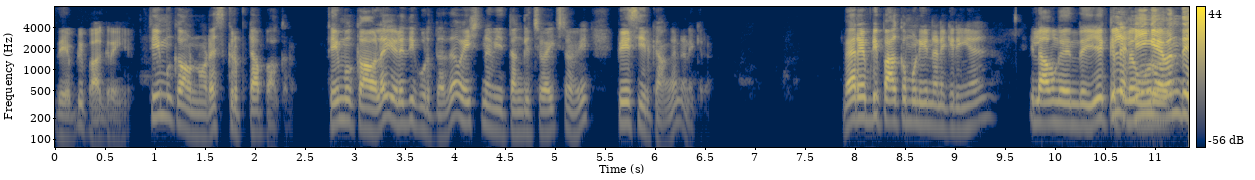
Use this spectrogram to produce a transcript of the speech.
இதை எப்படி பாக்குறீங்க? திமுகவினோட ஸ்கிரிப்டா பாக்குறோம் திமுகவுல எழுதி கொடுத்ததை வைஷ்ணவி தங்கச்சி வைஷ்ணவி பேசியிருக்காங்கன்னு நினைக்கிறேன். வேற எப்படி பார்க்க முடியும்னு நினைக்கிறீங்க? இல்ல அவங்க இந்த இயக்கத்துல நீங்க வந்து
